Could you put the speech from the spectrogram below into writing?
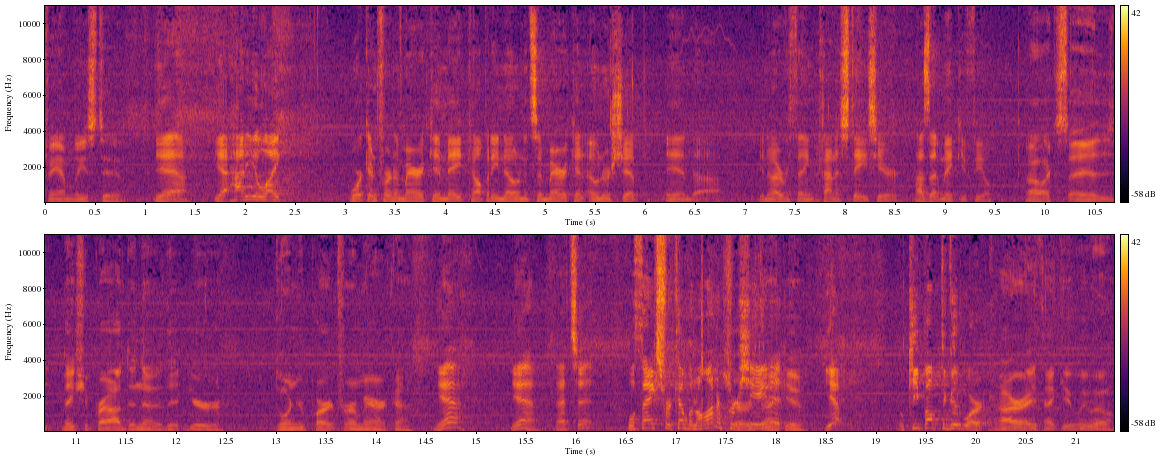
families too. Yeah, yeah. How do you like working for an American-made company, knowing it's American ownership and uh, you know everything kind of stays here? How's that make you feel? Well, like I say, it makes you proud to know that you're doing your part for America. Yeah, yeah. That's it. Well, thanks for coming on. Appreciate thank it. Thank you. Yep. Well, keep up the good work. All right, thank you. We will.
